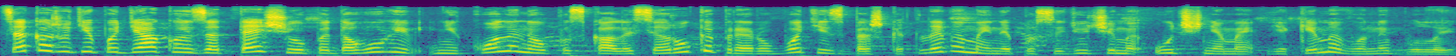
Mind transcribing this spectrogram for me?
Це кажуть і подякую за те, що у педагогів ніколи не опускалися руки при роботі з бешкетливими і непосидючими учнями, якими вони були.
